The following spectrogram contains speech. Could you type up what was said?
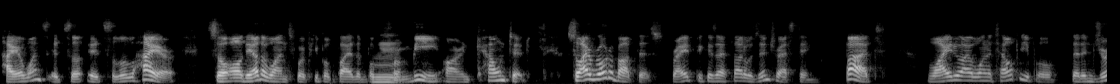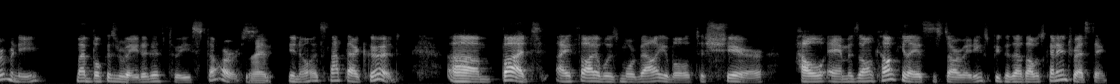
higher ones, it's a, it's a little higher. So all the other ones where people buy the book mm. from me aren't counted. So I wrote about this, right? Because I thought it was interesting. But why do I want to tell people that in Germany, my book is rated at three stars? Right. You know, it's not that good. Um, but I thought it was more valuable to share how Amazon calculates the star ratings because I thought it was kind of interesting.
